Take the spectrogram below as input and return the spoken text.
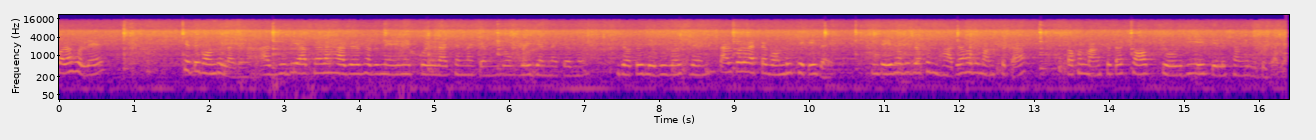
করা হলে খেতে গন্ধ লাগে না। আর যদি আপনারা হাজারভাবে ম্যারিনেট করে রাখেন না কেন রোগবেই দেন না কেন, যতই লেবু রস দেন, তারপরেও একটা গন্ধ থেকেই যায়। কিন্তু এইভাবে যখন ভাজা হবে মাংসটা তখন মাংসটা সব চর্বি এই তেলের সঙ্গে মিশে যাবে।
